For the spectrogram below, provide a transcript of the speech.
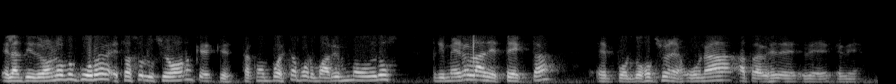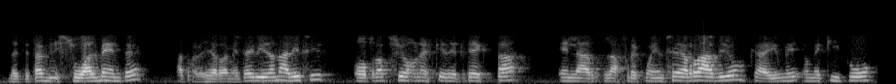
El antidrón lo que ocurre, esta solución que, que, está compuesta por varios módulos, primero la detecta eh, por dos opciones. Una a través de, de, detectar visualmente, a través de herramientas de videoanálisis. Otra opción es que detecta en la, la frecuencia de radio, que hay un, un equipo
